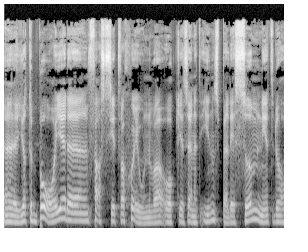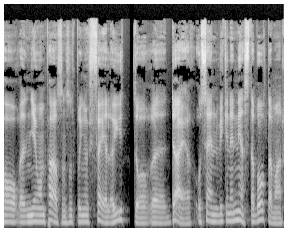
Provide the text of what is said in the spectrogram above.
Eh, Göteborg är det en fast situation va? och sen ett inspel. Det är sömnigt. Du har en Johan Persson som springer i fel ytor eh, där. Och sen vilken är nästa bortamatch?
